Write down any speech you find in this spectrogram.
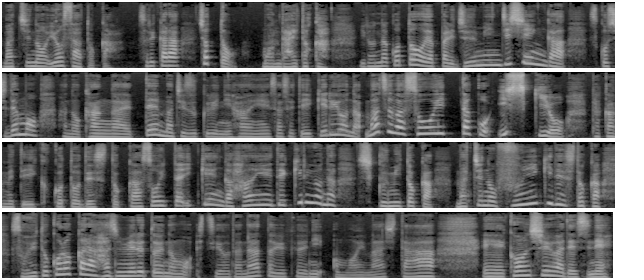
町の良さとか、それからちょっと問題とかいろんなことをやっぱり住民自身が少しでもあの考えてまちづくりに反映させていけるようなまずはそういったこう意識を高めていくことですとかそういった意見が反映できるような仕組みとか街の雰囲気ですとかそういうところから始めるというのも必要だなというふうに思いました、えー、今週はですね、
